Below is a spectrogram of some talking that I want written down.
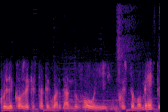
quelle cose che state guardando voi in questo momento.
